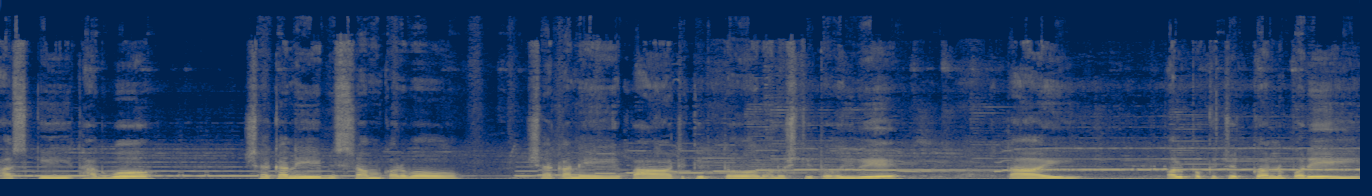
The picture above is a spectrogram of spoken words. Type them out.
আজকে থাকব, সেখানে বিশ্রাম করব, সেখানে পাঠ কীর্তন অনুষ্ঠিত হইবে। তাই অল্প কিছুক্ষণ পরেই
